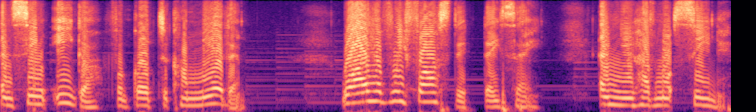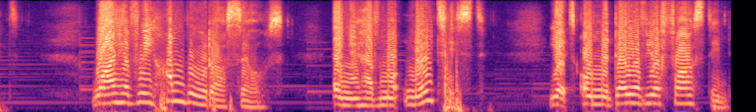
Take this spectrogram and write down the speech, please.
and seem eager for God to come near them. Why have we fasted, they say, and you have not seen it? Why have we humbled ourselves, and you have not noticed? Yet on the day of your fasting,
